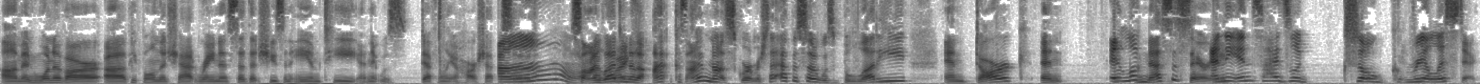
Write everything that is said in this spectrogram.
Um, and one of our uh, people in the chat, Raina, said that she's an EMT, and it was definitely a harsh episode. Oh, so I'm glad to know that, because I'm not squirmish. That episode was bloody and dark and It looked necessary. and the insides look so realistic.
